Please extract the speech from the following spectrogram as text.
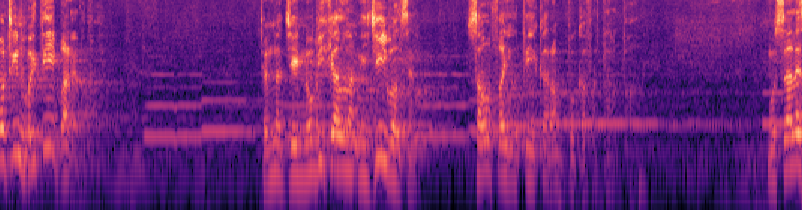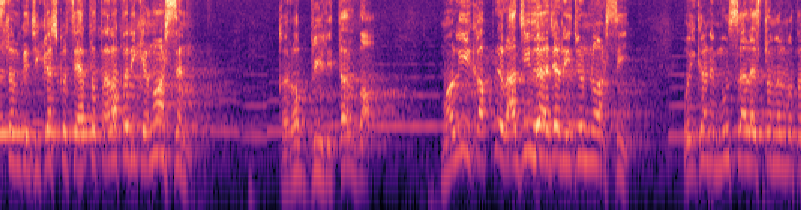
কঠিন হইতেই পারে না। কেননা যে নবীকে আল্লাহ নিজেই বলছেন মুসা আল ইসলামকে জিজ্ঞাসা করছে, এত তাড়াতাড়ি কেন আসছেন? রব্বিলি তার মালিক, আপনি রাজি হয়ে যান, এই জন্য আসছি। ওইখানে মুসা আল ইসলামের মতো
